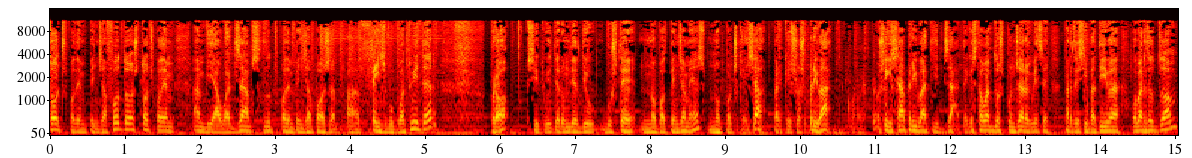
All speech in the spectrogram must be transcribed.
tots podem penjar fotos, tots podem enviar whatsapps, tots podem penjar posts a, a Facebook o a Twitter, però si Twitter un dia et diu vostè no pot penjar més, no et pots queixar, perquè això és privat. Correcte. O sigui, s'ha privatitzat. Aquesta web 2.0 que havia de ser participativa, oberta a tothom,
